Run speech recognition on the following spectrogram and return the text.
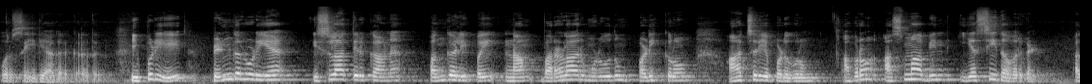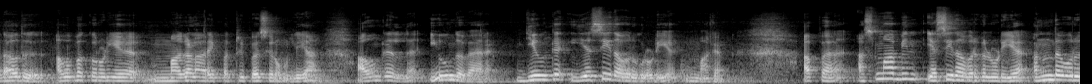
ஒரு செய்தியாக இருக்கிறது. இப்படி பெண்களுடைய இஸ்லாத்திற்கான பங்களிப்பை நாம் வரலாறு முழுவதும் படிக்கிறோம் ஆச்சரியப்படுகிறோம். அப்புறம் அஸ்மா பின் யசீத் அவர்கள் அதாவது அபுபக்கருடைய மகளாரை பற்றி பேசுகிறோம் இல்லையா? அவங்க இல்லை இவங்க வேற. இவங்க யசீத் அவர்களுடைய மகன். அப்போ அஸ்மா பின் யசீத் அவர்களுடைய அந்த ஒரு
